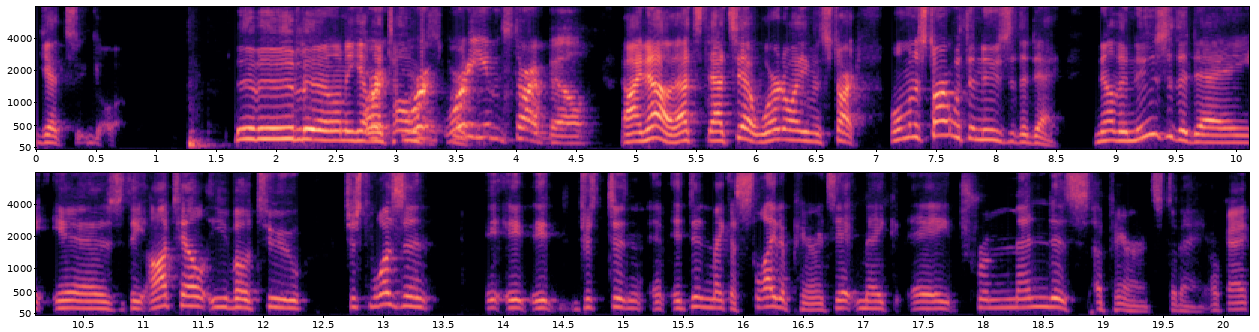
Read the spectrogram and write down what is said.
get. Let me get my Where, tongue. where, where do you even start, Bill? I know that's that's it. Where do I even start? Well, I'm going to start with the news of the day. Now, the news of the day is the Autel Evo 2 just wasn't. It, it, it just didn't. It, it didn't make a slight appearance. It make a tremendous appearance today. Okay,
